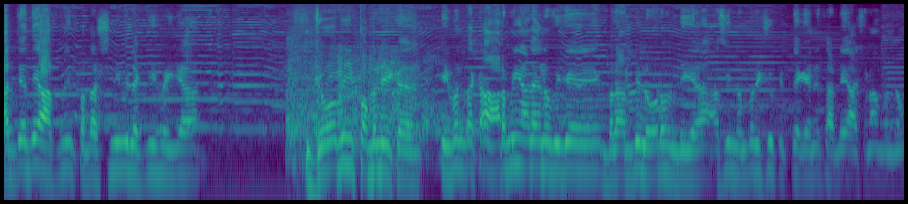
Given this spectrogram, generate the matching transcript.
ਅੱਜ ਅਧਿਆਤਮਿਕ ਪ੍ਰਦਰਸ਼ਨੀ ਵੀ ਲੱਗੀ ਹੋਈ ਆ। ਜੋ ਵੀ ਪਬਲਿਕ ਇਵਨ ਤੱਕ ਆਰਮੀ ਵਾਲਿਆਂ ਨੂੰ ਵੀ ਜੇ ਬਲੱਡ ਦੀ ਲੋੜ ਹੁੰਦੀ ਆ, ਅਸੀਂ ਨੰਬਰ ਇਸ਼ੂ ਕੀਤੇ ਗਏ ਨੇ ਸਾਡੇ ਆਸ਼ਰਮ ਵੱਲੋਂ।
